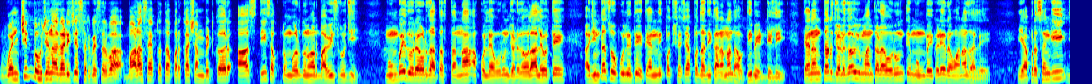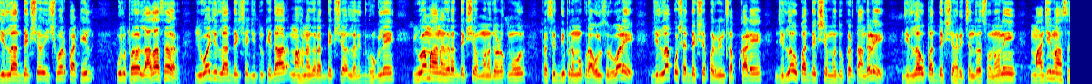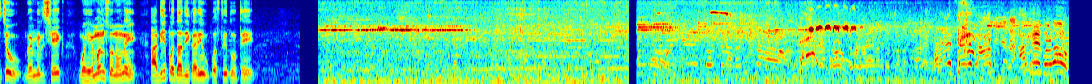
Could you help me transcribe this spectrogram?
वंचित बहुजन आघाडीचे सर्वेसर्वा बाळासाहेब तथा प्रकाश आंबेडकर आज तीस ऑक्टोबर दोन हजार बावीस रोजी मुंबई दौऱ्यावर जात असताना अकोल्यावरून जळगावला आले होते. अजिंठा चौफुल येथे त्यांनी पक्षाच्या पदाधिकाऱ्यांना धावती भेट दिली. त्यानंतर जळगाव विमानतळावरून ते मुंबईकडे रवाना झाले. याप्रसंगी जिल्हाध्यक्ष ईश्वर पाटील उर्फ लाला सर युवा जिल्हाध्यक्ष जितू केदार महानगराध्यक्ष ललित घोगले युवा महानगराध्यक्ष मनोज अडकमोल प्रसिद्धी प्रमुख राहुल सुरवाडे जिल्हा कोषाध्यक्ष परवीन सपकाडे जिल्हा उपाध्यक्ष मधुकर तांदळे जिल्हा उपाध्यक्ष हरिचंद्र सोनवणे माजी महासचिव गमीर शेख व हेमंत सोनवणे आदी पदाधिकारी उपस्थित होते. ભણો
